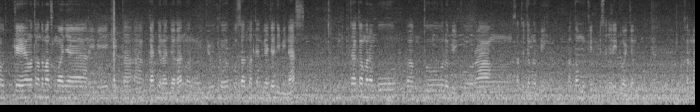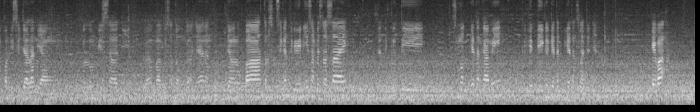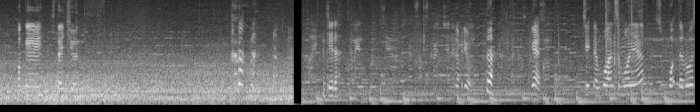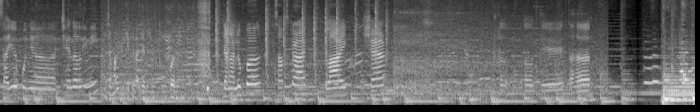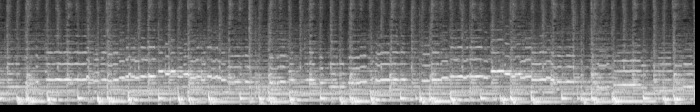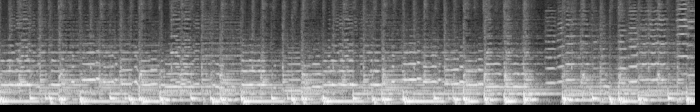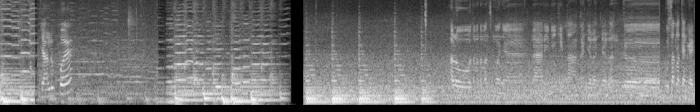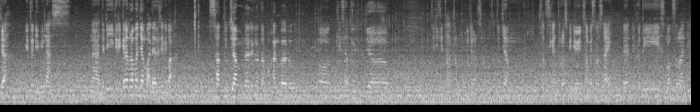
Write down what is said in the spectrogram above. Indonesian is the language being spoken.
Oke, halo teman-teman semuanya. Hari ini kita akan jalan-jalan menuju ke pusat latihan gajah di Minas. Kita akan menempuh waktu lebih kurang satu jam lebih, atau mungkin bisa jadi dua jam, karena kondisi jalan yang belum bisa diduga bagus atau enggaknya. Nanti jangan lupa terus saksikan video ini sampai selesai dan ikuti semua kegiatan kami di kegiatan-kegiatan selanjutnya. Oke, Pak. Oke, stay tune. Oke, dah. Udah video? Dah. Guys, cik dan puan semuanya, support terus saya punya channel ini. Macam mana kita nak jadi YouTuber? Jangan lupa subscribe, like, share. Oke, tahan. Kita akan jalan-jalan ke pusat latihan gajah itu di Minas. Nah, jadi kira-kira berapa jam Pak dari sini, Pak? Satu jam dari kota Pekanbaru. Oke, satu jam. Jadi kita akan berjalan selama satu jam. Saksikan terus video ini sampai selesai dan ikuti semua keseruannya.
